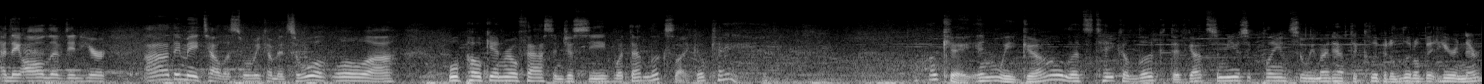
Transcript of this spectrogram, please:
and they all lived in here. Uh, they may tell us when we come in, so we'll we'll uh, we'll poke in real fast and just see what that looks like. Okay. Okay, in we go. Let's take a look. They've got some music playing, so we might have to clip it a little bit here and there.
